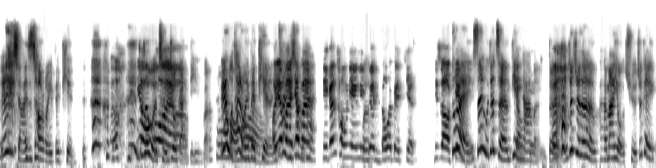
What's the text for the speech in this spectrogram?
因为小孩子超容易被骗，这是我成就感的地方。因为我太容易被骗了，要不然要不然你跟同年龄的你都会被骗，你知道对，所以我就只能骗他们。对，我就觉得很还蛮有趣的，就可以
